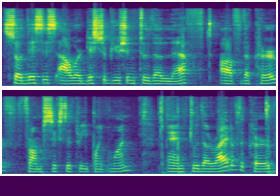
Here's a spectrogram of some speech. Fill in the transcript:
so this is our distribution to the left of the curve from 63.1 and to the right of the curve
